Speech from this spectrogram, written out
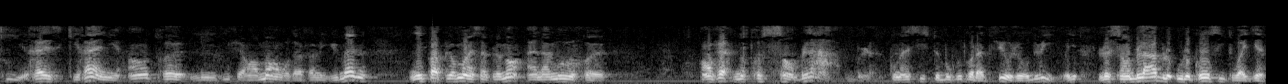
qui, règne entre les différents membres de la famille humaine n'est pas purement et simplement un amour euh, envers notre semblable. On insiste beaucoup trop là-dessus aujourd'hui. Le semblable ou le concitoyen.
